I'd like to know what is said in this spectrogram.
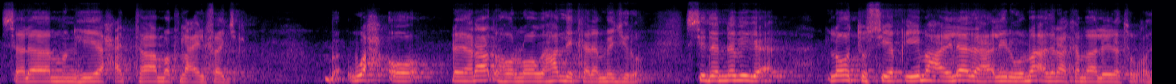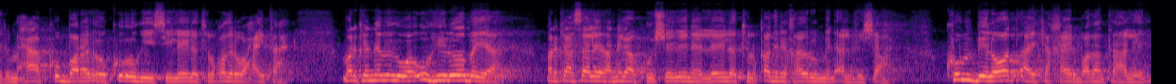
سلام هي حتى مطلع الفجر wax oo dheeraad ahoo looga hadli kara ma jiro sida nebiga loo tusiya qiimaha ay leedahay alyidhi wamaa adraaka maa leylat lqadri maxaa ku baray oo ku ogeysay leylat lqadri waxay tahay? Marka nebiga waa u hiloobayaa markaasaa la yidhi anigaa kuu sheegaynaya leylat lqadri khayru min alfi shahr. Kun bilood ay ka khayr badan taha layidhi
